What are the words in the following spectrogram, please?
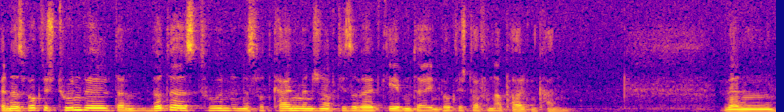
Wenn er es wirklich tun will, dann wird er es tun und es wird keinen Menschen auf dieser Welt geben, der ihn wirklich davon abhalten kann. Wenn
